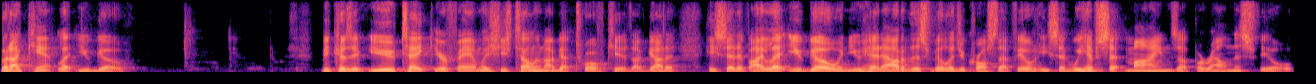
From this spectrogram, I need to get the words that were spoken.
but I can't let you go. Because if you take your family, she's telling him, I've got 12 kids. I've got to, he said, if I let you go and you head out of this village across that field, he said, we have set mines up around this field,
